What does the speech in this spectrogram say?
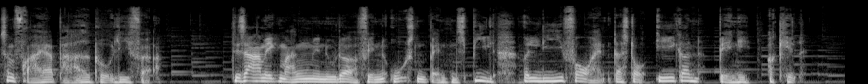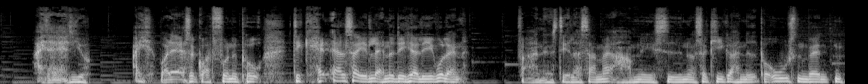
som Freja pegede på lige før. Det tager ham ikke mange minutter at finde Olsenbandens bil, og lige foran, der står Egon, Benny og Kjeld. Ej, der er de jo. Ej, hvor er det altså godt fundet på. Det kan altså et eller andet, det her Legoland. Faren han stiller sig med armene i siden, og så kigger han ned på Olsenbanden,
